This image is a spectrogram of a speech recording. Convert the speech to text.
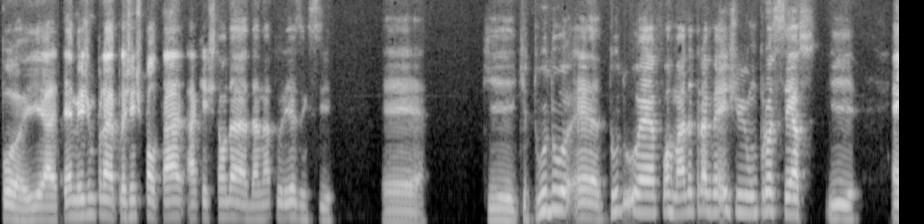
Pô, e até mesmo para a gente pautar a questão da, da natureza em si. É, que, que tudo, é, tudo é formado através de um processo. E é,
